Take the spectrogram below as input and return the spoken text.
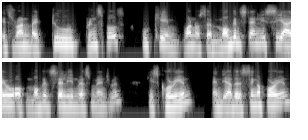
It's run by two principals who came. One was a Morgan Stanley CIO of Morgan Stanley Investment Management. He's Korean, and the other is Singaporean,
